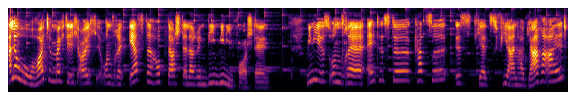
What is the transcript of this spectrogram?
Hallo, heute möchte ich euch unsere erste Hauptdarstellerin, die Mini, vorstellen. Mini ist unsere älteste Katze, ist jetzt viereinhalb Jahre alt.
